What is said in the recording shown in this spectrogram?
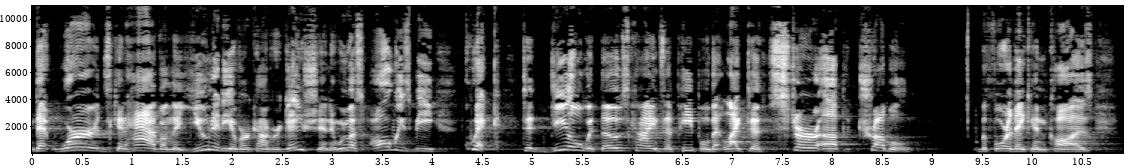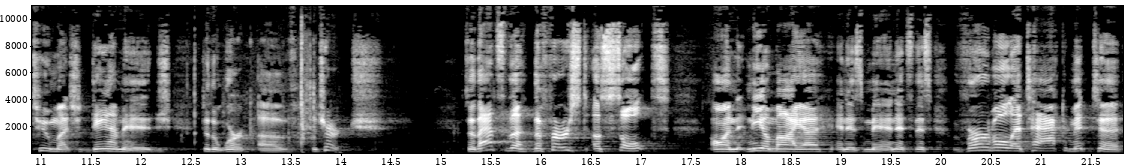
that words can have on the unity of our congregation. And we must always be quick to deal with those kinds of people that like to stir up trouble before they can cause too much damage to the work of the church. So that's the, the first assault on Nehemiah and his men. It's this verbal attack meant to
